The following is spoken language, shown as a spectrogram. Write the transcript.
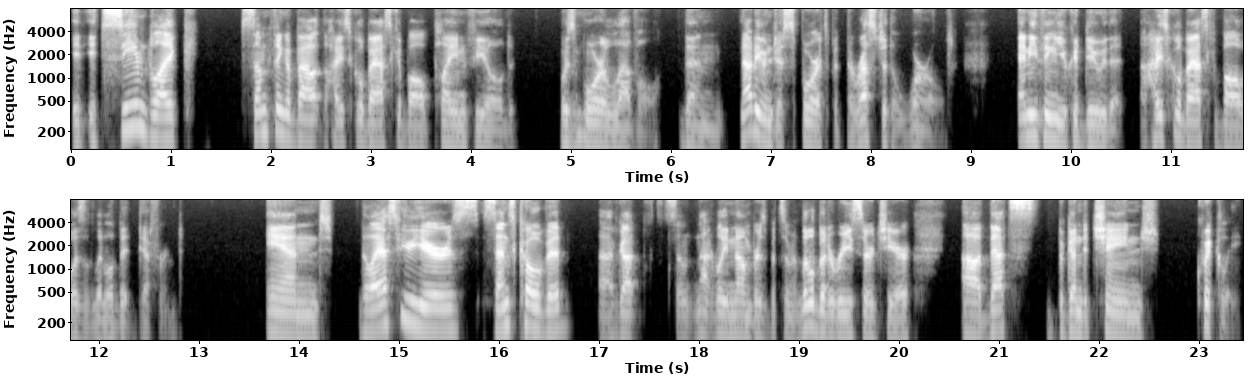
it, it seemed like something about the high school basketball playing field was more level than not even just sports, but the rest of the world. Anything you could do that high school basketball was a little bit different. And the last few years since COVID, I've got some not really numbers, but some a little bit of research here. Uh, that's begun to change quickly.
